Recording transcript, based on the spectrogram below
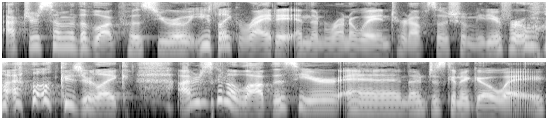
after some of the blog posts you wrote you'd like write it and then run away and turn off social media for a while because you're like i'm just gonna lob this here and i'm just gonna go away.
